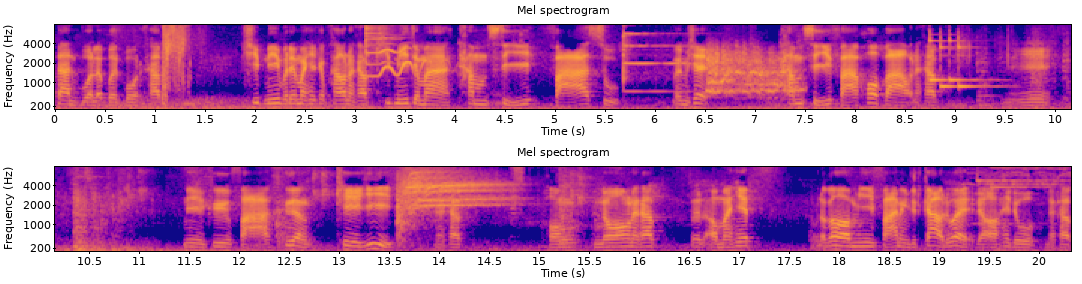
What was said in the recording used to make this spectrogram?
มาด้านบัวและเบิดโบสถ์ครับ คลิปนี้ไม่ได้มาเฮ็ดกับเขานะครับ คลิปนี้จะมาทำสีฝาสูบไม่ใช่ทำสีฝาครอบวาล์วนะครับ นี่นี่คือฝาเครื่องเคยี่นะครับ ของน้องนะครับเพิ่นเอามาเฮ็ด แล้วก็มีฝา 1.9 ด้วย เดี๋ยวเอาให้ดูนะครับ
